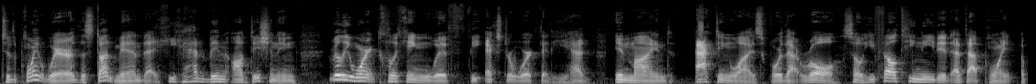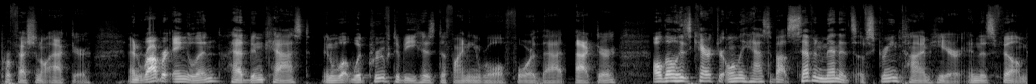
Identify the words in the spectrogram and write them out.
to the point where the stuntmen that he had been auditioning really weren't clicking with the extra work that he had in mind acting wise for that role. So he felt he needed at that point a professional actor. And Robert Englund had been cast in what would prove to be his defining role for that actor, although his character only has about seven minutes of screen time here in this film.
